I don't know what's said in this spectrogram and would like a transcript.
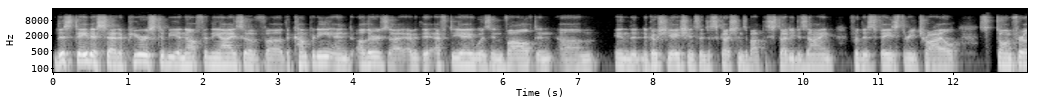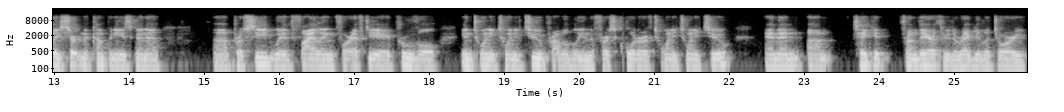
This data set appears to be enough in the eyes of uh, the company and others. I, I mean, the FDA was involved in um, in the negotiations and discussions about the study design for this phase three trial. So I'm fairly certain the company is going to uh, proceed with filing for FDA approval in 2022, probably in the first quarter of 2022, and then um, take it from there through the regulatory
